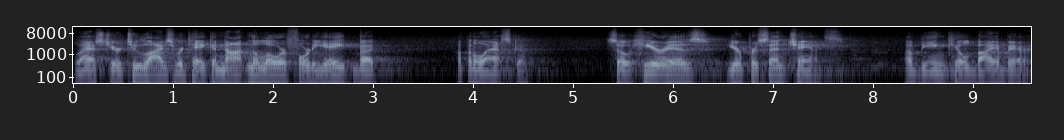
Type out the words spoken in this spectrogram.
Last year, two lives were taken, not in the lower 48, but up in Alaska. So here is your percent chance of being killed by a bear.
